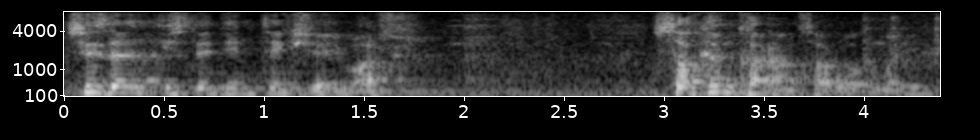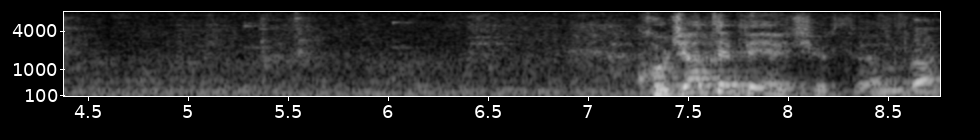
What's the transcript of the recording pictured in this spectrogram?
Sizden istediğim tek şey var. Sakın karamsar olmayın. Kocatepe'ye çıktığımda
